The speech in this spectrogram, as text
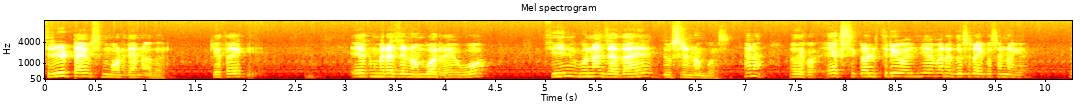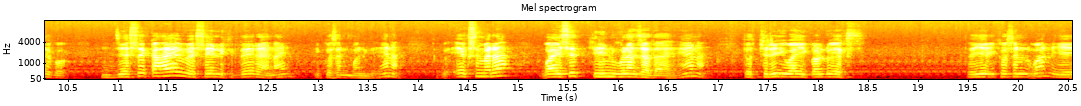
three times more than other कहता है कि एक मेरा जो नंबर है, वो तीन गुना ज़्यादा है दूसरे नंबर से है ना? तो देखो एक्स इक्वल थ्री ये मेरा दूसरा इक्वेशन हो गया। देखो जैसे कहा है, वैसे ही लिखते रहना है इक्वेशन बन गया, है ना? तो एक्स मेरा वाई से तीन गुना ज़्यादा है है ना? तो three Y equal to X तो ये इक्वेशन वन ये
